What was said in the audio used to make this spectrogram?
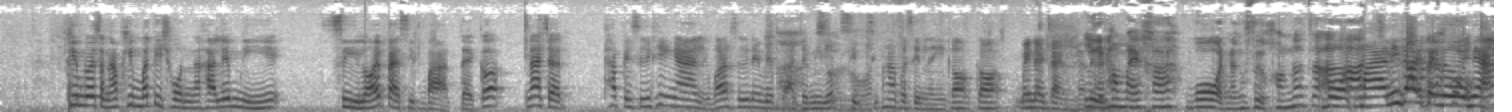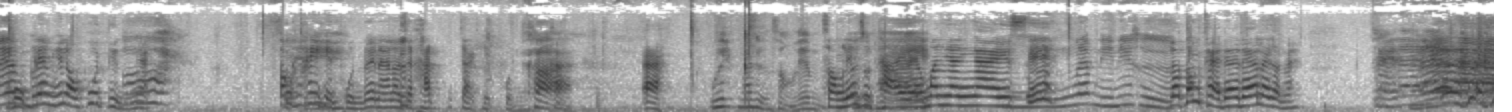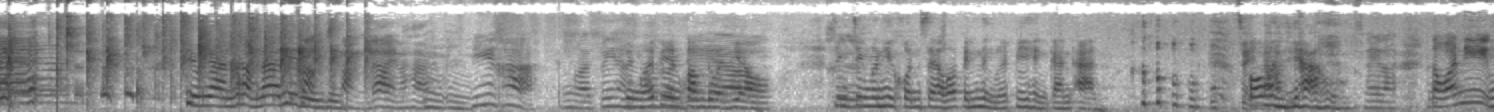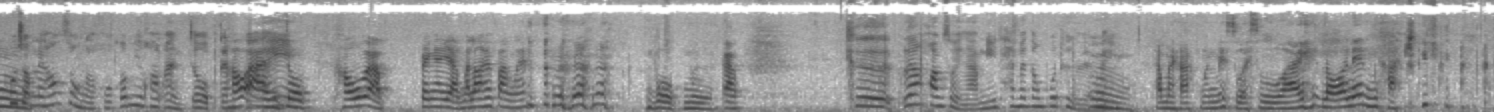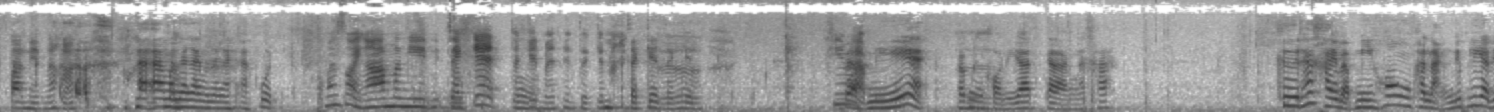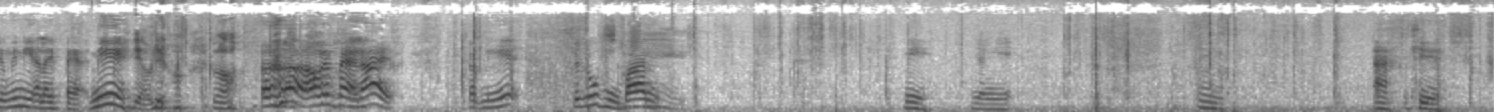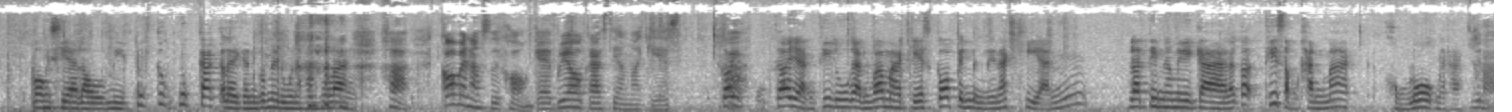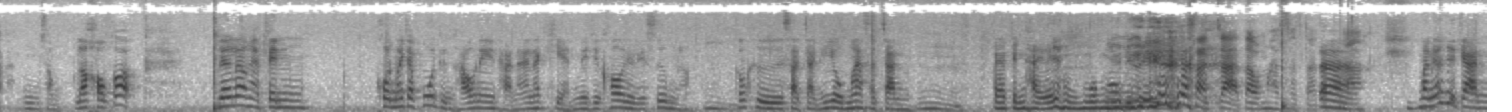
พิมพ์โดยสำนักพิมพ์มติชนนะคะ เล่มนี้ 480 บาท แต่ก็น่าจะถ้าไปซื้อที่งานหรือว่าซื้อในเว็บก็อ่าอาจจะมีลดส่วนลด 10 15เปอร์เซ็นต์อะไรอย่างงี้ก็ก็ไม่แน่ใจเหมือนกัน หรือทำไมคะโหวตหนังสือเขาน่าจะโหวตอ่านมานี่ได้ไปเลยเนี่ยหหกกเล่มเล่มที่เราพูดถึงเนี่ยโอ้ย ต้องให้เหตุผลด้วยนะ เราจะคัดจากเหตุผลค่ะอะอุ้ยมาถึงสองเล่มสองเล่มสุดท้ายแล้วมันยังไงสิอืมเล่มนี้นี่คือ เราต้องแถแด้ๆอะไรก่อนไหมทีมงานทำหน้าที่ดีสั่งจริงสั่งได้นะคะอืมอืมนี่ค่ะหนึ่งร้อยปีแห่งหนึ่งร้อยปีแห่งความโดดเดี่ยวคืจอริง ๆ มันมีคนแซวว่าเป็นหนึ่งร้อยปีแห่งการอ่านใจ เพราะมันร้ายยาว ใช่ละแต่ว่านี่อืมผู้ชมในห้องส่งเราเขาก็มีความอ่านจบกันเขาอ่านไปจบเขาแบบเป็นไงอยากมาเล่าให้ฟังไหมโบกมืออะคือเรื่องความสวยงามนี้แทบไม่ต้องพูดถึงเลยอืไหมมทำไมคะ มันไม่สวยสวยๆล้อเล่นค่ะปานิดนะคะอะอะมันยังไงมันยังไงอะพูด มันสวยงามมันมี jacket jacket ไหมเป็นแจ็คเก็ตไหม jacket jacket อ๋อที่แบแบบบนี้แป๊บหนึ่งขออนุญาตกลางนะคะ คือถ้าใครแบบมีห้องผนังเรียบๆยังไม่มีอะไรแปะนี่ เดี๋ยวเดี๋ยวเหรอเออเอาไปแปะได้ แบบนี้เป็นรูปหมู่บ้าน ใช่นี่ อย่างนี้ อืม อะ โอเค กองเชียร์เรามีกุ๊กกุ๊กกุ๊กกักอะไรกันก็ไม่รู้นะคะ ข้างล่าง ค่ะ ก็เป็นหนังสือของแกเบรียลกาเซียมาเกสก็ก็อย่างที่รู้กันว่ามาเกสก็เป็นหนึ่งในนักเขียน ลาตินอเมริกาแล้วก็ที่สำคัญมากของโลกนะคะค่ะอืมสำแล้วเขาก็เรื่องเรื่องไงเป็นคนมักจะพูดถึงเขาในฐานะนักเขียน magical realism เนาะอืมก็คือสัจจานิยมมากสัจจันอืมแปลเป็นไทยก็ยังงงงองยู่อดียู่ดีสัจจะแต่ว่ามหัศจรรย์อ่านะมันก็คือการ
